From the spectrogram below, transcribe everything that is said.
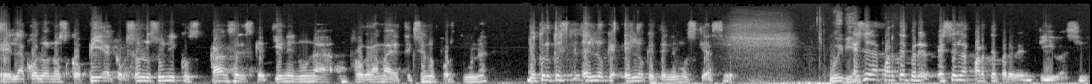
eh, la colonoscopía, como son los únicos cánceres que tienen una, un programa de detección oportuna. Yo creo que es, lo que es lo que tenemos que hacer. Muy bien. Esa es la parte, esa es la parte preventiva, sí.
